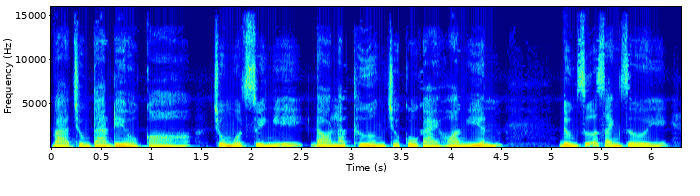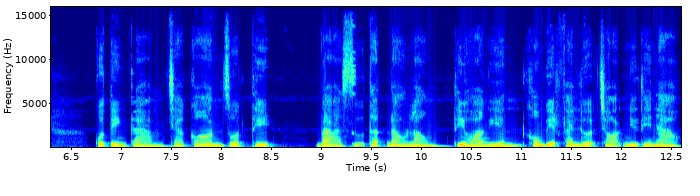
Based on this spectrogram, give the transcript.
và chúng ta đều có chung một suy nghĩ đó là thương cho cô gái Hoàng Yến. Đứng giữa ranh giới của tình cảm cha con ruột thịt và sự thật đau lòng thì Hoàng Yến không biết phải lựa chọn như thế nào.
